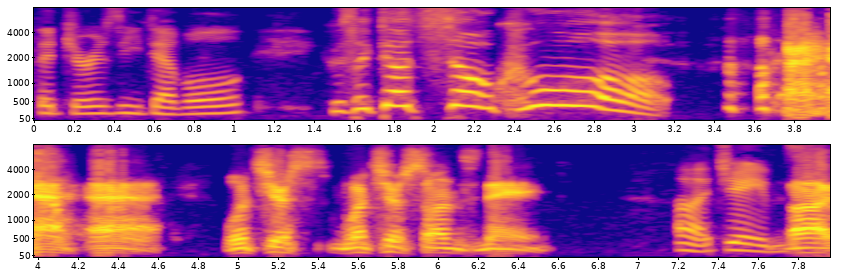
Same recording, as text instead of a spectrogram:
the Jersey Devil, he was like, "That's so cool." what's your What's your son's name? Uh, James. Uh,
